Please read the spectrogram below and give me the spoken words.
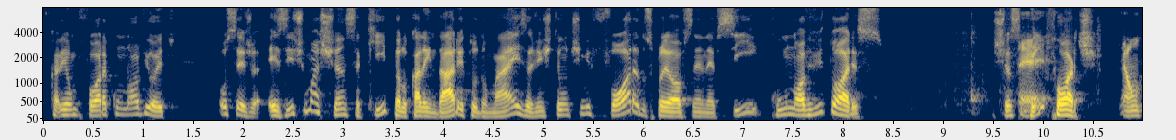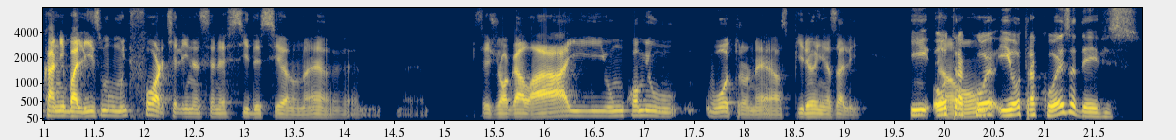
ficariam fora com 9-8. Ou seja, existe uma chance aqui, pelo calendário e tudo mais, a gente ter um time fora dos playoffs na NFC com nove vitórias. Chance é, bem forte. É um canibalismo muito forte ali nessa NFC desse ano, né? Você joga lá e um come o, o outro, né? As piranhas ali. E, então... outra e outra coisa, Davis,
